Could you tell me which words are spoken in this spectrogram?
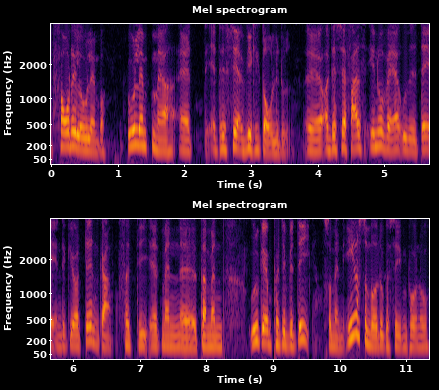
fordele og ulemper. Ulempen er, at det ser virkelig dårligt ud. Øh, og det ser faktisk endnu værre ud i dag, end det gjorde dengang, fordi at man, øh, da man udgav dem på DVD, som er den eneste måde, du kan se dem på nu.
